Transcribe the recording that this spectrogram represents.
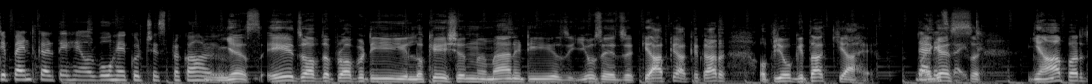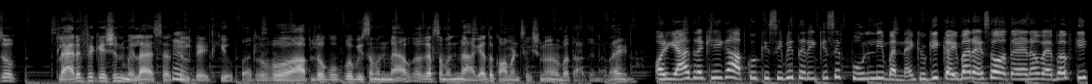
डिपेंड करते हैं और वो है कुछ इस प्रकार। Yes age of the property location amenities usage कि आपके आखिरकार उपयोगिता क्या है? I guess right. यहाँ पर जो क्लैरिफिकेशन मिला है सर्कल रेट के ऊपर वो आप लोगों को भी समझ में आएगा अगर समझ में आ गया तो कमेंट सेक्शन में बता देना राइट और याद रखिएगा आपको किसी भी तरीके से फूल नहीं बनना है क्योंकि कई बार ऐसा होता है ना वैभव कि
